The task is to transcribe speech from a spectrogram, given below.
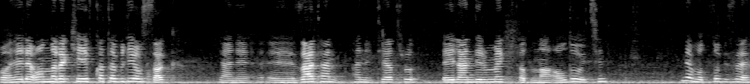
o- hele onlara keyif katabiliyorsak Yani e, zaten hani tiyatro eğlendirmek adına olduğu için ne mutlu bize.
